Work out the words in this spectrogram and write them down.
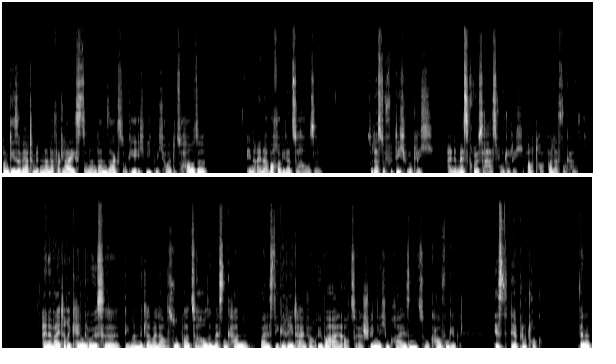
und diese Werte miteinander vergleichst, sondern dann sagst, okay, ich wiege mich heute zu Hause, in einer Woche wieder zu Hause, sodass du für dich wirklich eine Messgröße hast, wo du dich auch drauf verlassen kannst. Eine weitere Kenngröße, die man mittlerweile auch super zu Hause messen kann, weil es die Geräte einfach überall auch zu erschwinglichen Preisen zu kaufen gibt, ist der Blutdruck. Wenn,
